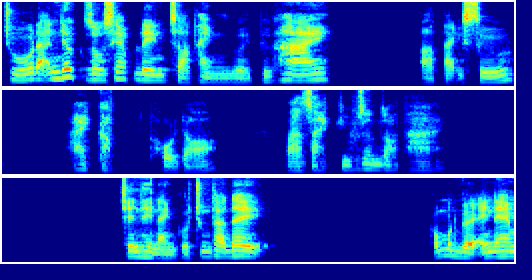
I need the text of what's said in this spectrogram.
Chúa đã nhấc Joseph lên trở thành người thứ hai ở tại xứ Ai Cập hồi đó và giải cứu dân Do Thái. Trên hình ảnh của chúng ta đây có một người anh em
